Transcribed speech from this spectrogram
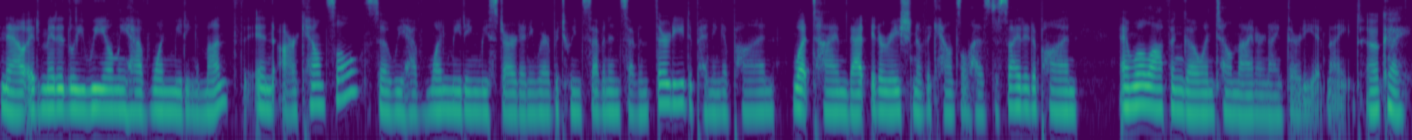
Now, admittedly, we only have one meeting a month in our council, so we have one meeting we start anywhere between 7 and 7:30 depending upon what time that iteration of the council has decided upon, and we'll often go until 9 or 9:30 at night. Okay.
